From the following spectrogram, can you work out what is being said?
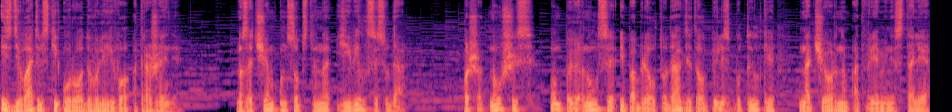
издевательски уродовали его отражение. Но зачем он, собственно, явился сюда? Пошатнувшись, он повернулся и побрел туда, где толпились бутылки на черном от времени столе,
